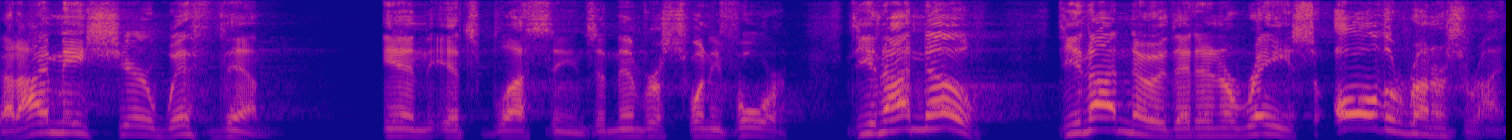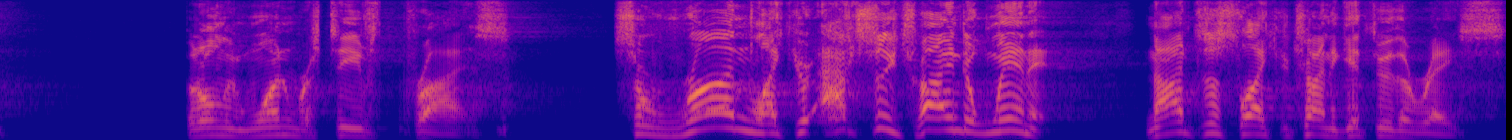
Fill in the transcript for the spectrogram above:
that I may share with them in its blessings. And then verse 24 Do you not know? Do you not know that in a race, all the runners run, but only one receives the prize? So run like you're actually trying to win it, not just like you're trying to get through the race.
